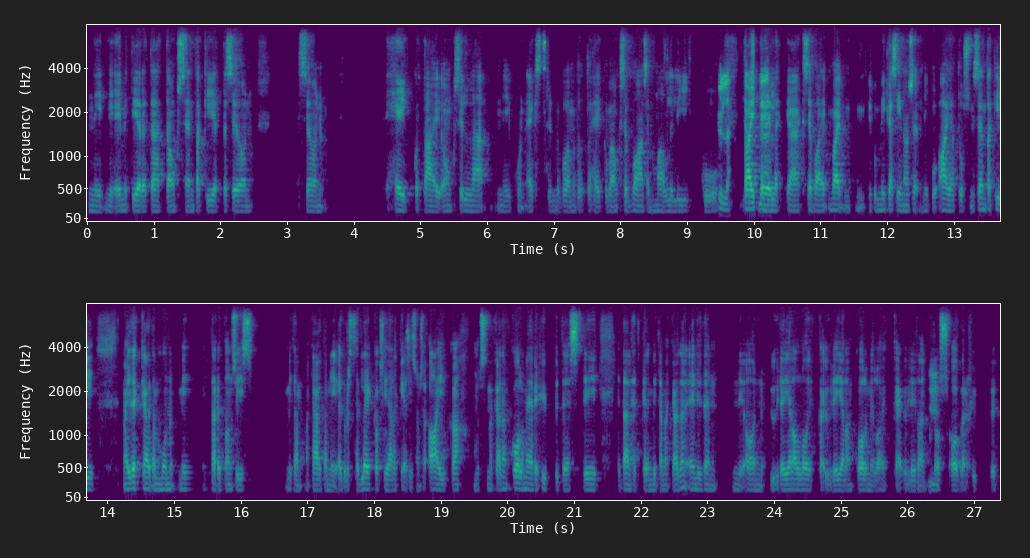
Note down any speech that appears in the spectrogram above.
niin, niin ei me tiedetä, että onko sen takia, että se on, se on heikko tai onko sillä niin kuin voimatuotto heikko vai onko se vaan se malli liikkuu Kyllä, tai pelkkääkö vai, vai niin kuin mikä siinä on se niin kuin ajatus. Niin sen takia mä itse käytän mun mittarit on siis mitä mä käytän, niin eturisten leikkauksen jälkeen siis on se aika, mutta sitten mä käytän kolme eri hyppytestiä, ja tällä hetkellä mitä mä käytän eniten, niin on yhden jalan loikka, yhden jalan kolmiloikka ja yhden jalan mm. crossover-hyppy.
